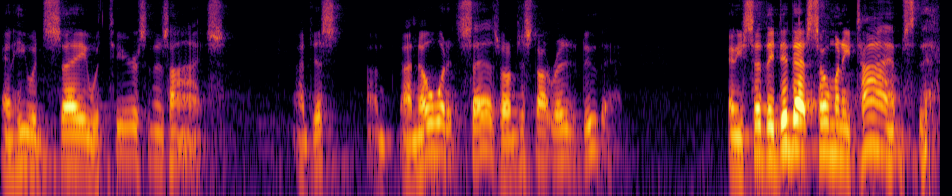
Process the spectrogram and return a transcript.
And he would say with tears in his eyes, I just, I'm, i know what it says, but I'm just not ready to do that. And he said they did that so many times that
